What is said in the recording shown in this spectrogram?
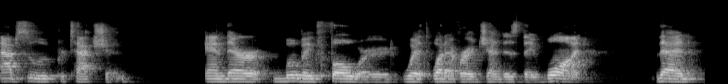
absolute protection and they're moving forward with whatever agendas they want, then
